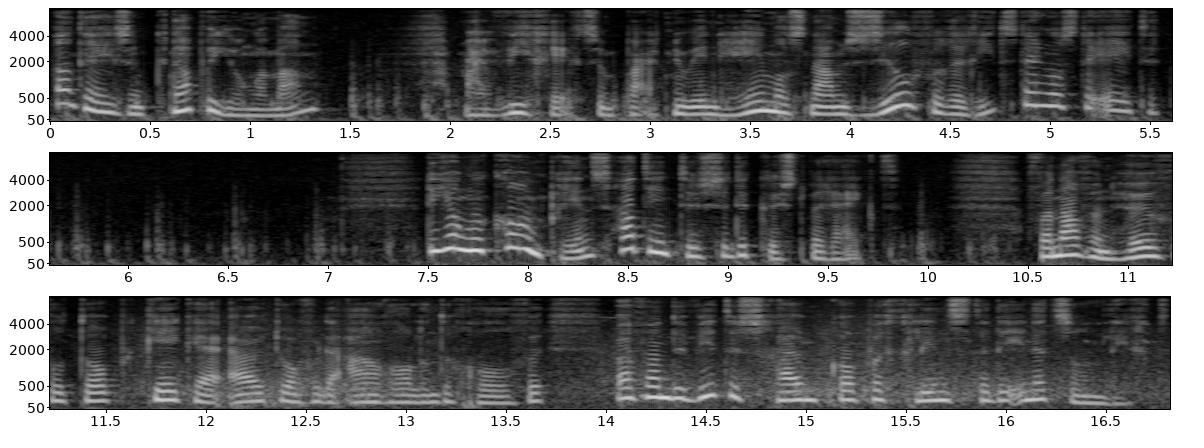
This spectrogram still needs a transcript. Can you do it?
want hij is een knappe jongeman. Maar wie geeft zijn paard nu in hemelsnaam zilveren rietstengels te eten? De jonge kroonprins had intussen de kust bereikt. Vanaf een heuveltop keek hij uit over de aanrollende golven... waarvan de witte schuimkoppen glinsterden in het zonlicht.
